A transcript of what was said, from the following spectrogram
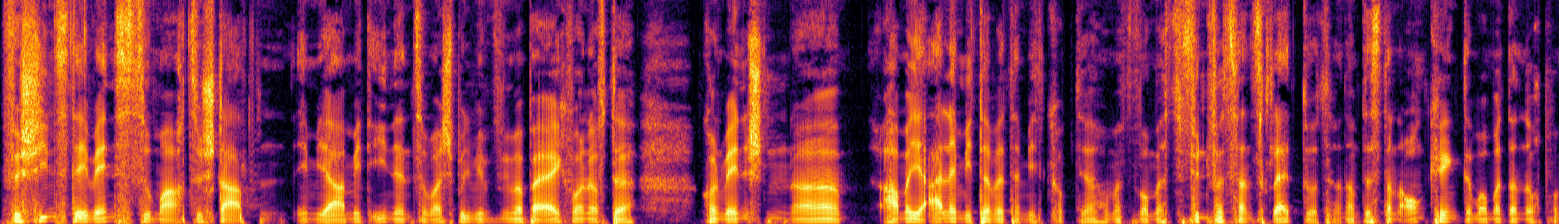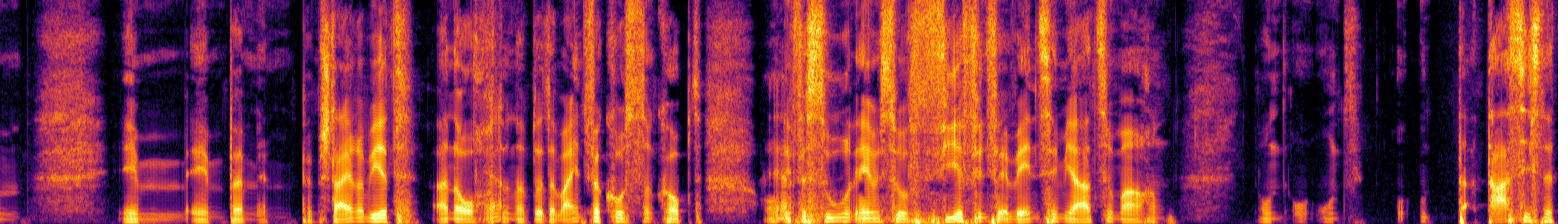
verschiedenste Events zu machen, zu starten im Jahr mit ihnen. Zum Beispiel, wie, wir bei euch waren auf der Convention, äh, haben wir ja alle Mitarbeiter mitgehabt, ja, haben wir, waren wir 25 Leute dort und haben das dann angehängt, da waren wir dann noch beim, im, im, beim, beim Steirerwirt eine Nacht ja. und haben dort eine Weinverkostung gehabt und ja. wir versuchen eben so vier, fünf Events im Jahr zu machen und, und, und, und das ist, nicht,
